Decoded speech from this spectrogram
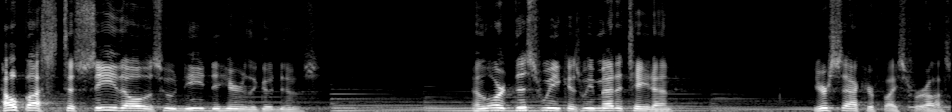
Help us to see those who need to hear the good news. And Lord, this week as we meditate on your sacrifice for us,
